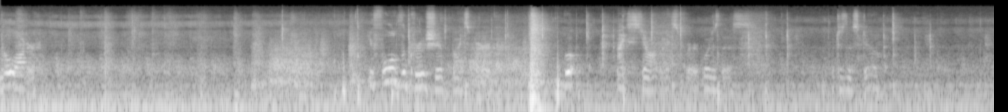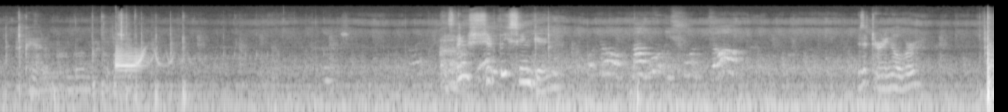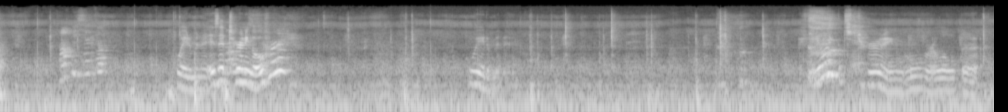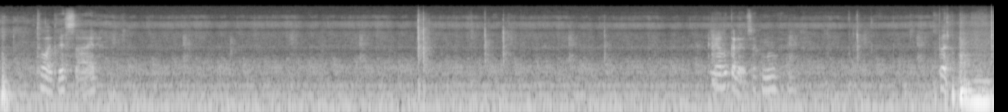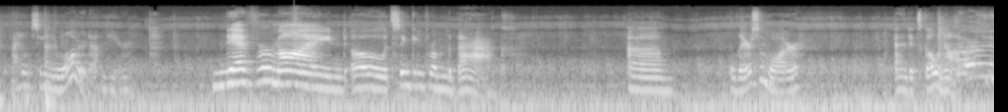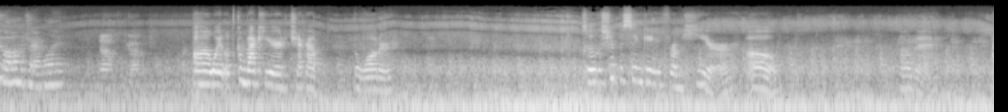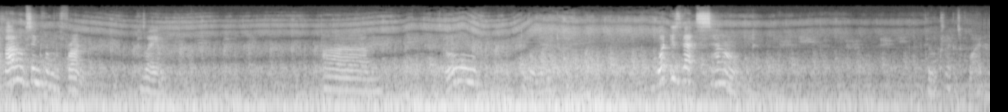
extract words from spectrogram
No water. You fooled the cruise ship, iceberg. Whoa. Nice job, iceberg. What is this? What does this do? Okay, I don't know. I'm going back on the ship. This thing should be sinking. Is it turning over? Wait a minute. Is it turning over? Wait a minute. Turning over a little bit to like this side. Yeah, look at it. It's like moving. But I don't see any water down here. Never mind. Oh, it's sinking from the back. Um, well, there's some water. And it's going Too up. early to go on the trampoline. No, you. Uh, wait, let's come back here to check out the water. So the ship is sinking from here. Oh. Okay. I thought it would sink from the front. Because I. Um. Go to the window. What is that sound? Okay, looks like it's quieter.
